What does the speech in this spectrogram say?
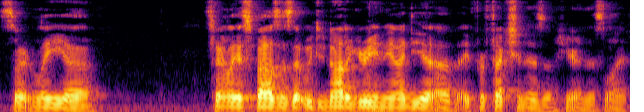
Certainly, uh, certainly espouses that we do not agree in the idea of a perfectionism here in this life.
